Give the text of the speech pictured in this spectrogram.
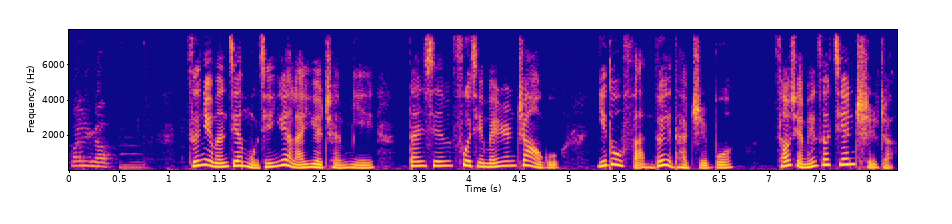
换一个。子女们见母亲越来越沉迷，担心父亲没人照顾，一度反对他直播。曹雪梅则坚持着：“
